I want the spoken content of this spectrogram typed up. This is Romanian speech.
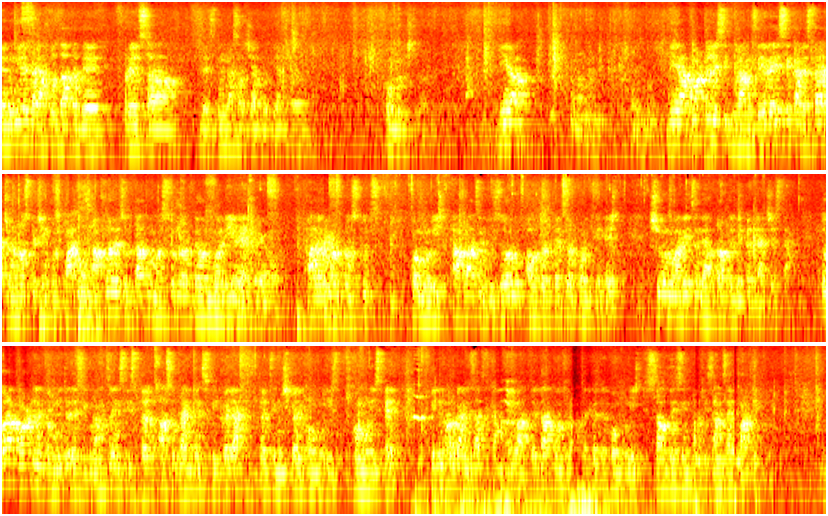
Denumire care a fost dată de presa de stânga sau cea apropiată comuniștilor. Din, rap din rapoartele siguranței, reiese care arestarea celor 19 inculpați a fost rezultatul măsurilor de urmărire ale unor cunoscuți comuniști aflați în vizorul autorităților polițienești și urmăriți îndeaproape de către acestea. Tot rapoartele întâlnite de siguranță insistă asupra intensificării activității mișcării comunist, comuniste prin organizații camuflate, dar controlate către comuniști sau de simpatizanți ai partidului.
